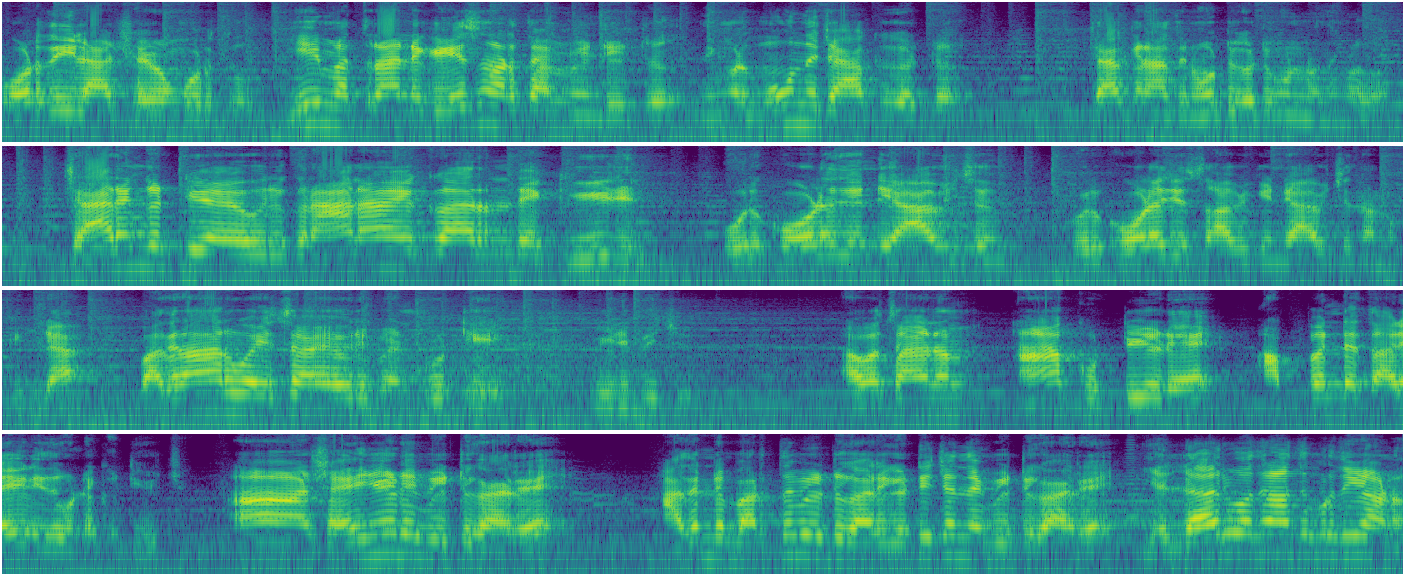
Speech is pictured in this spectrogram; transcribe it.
കോടതിയിൽ ആക്ഷേപം കൊടുത്തു. ഈ മെത്രാന്റെ കേസ് നടത്താൻ വേണ്ടിയിട്ട് നിങ്ങൾ മൂന്ന് ചാക്ക് കെട്ട് ചാക്കിനകത്ത് നോട്ട് കെട്ടുകൊണ്ട് നിങ്ങൾ വന്നു. ചാരം കെട്ടിയ ഒരു ക്രാനായക്കാരന്റെ കീഴിൽ ഒരു കോളേജിന്റെ ആവശ്യം ഒരു കോളേജ് സ്ഥാപിക്കേണ്ട ആവശ്യം നമുക്കില്ല. പതിനാറ് വയസ്സായ ഒരു പെൺകുട്ടിയെ പീഡിപ്പിച്ചു. അവസാനം ആ കുട്ടിയുടെ അപ്പന്റെ തലയിൽ ഇതുകൊണ്ട് കെട്ടിവെച്ചു. ആ ഷൈനയുടെ വീട്ടുകാരെ അതിന്റെ ഭർത്ത വീട്ടുകാർ കെട്ടിച്ചെന്ന വീട്ടുകാരെ എല്ലാവരും അതിനകത്ത് പ്രതിയാണ്.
